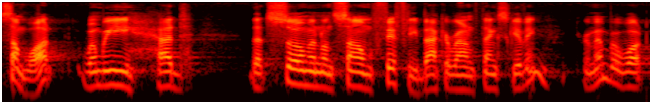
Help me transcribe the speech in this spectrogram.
somewhat, when we had that sermon on Psalm 50 back around Thanksgiving. Remember what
